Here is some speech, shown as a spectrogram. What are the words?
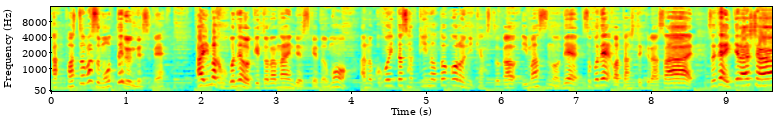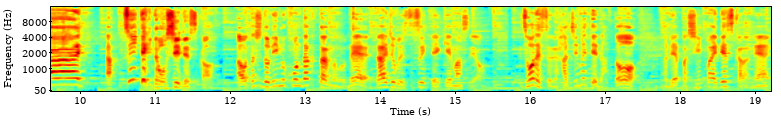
あ、ファストパス持ってるんですね。あ、今ここでは受け取らないんですけども、あの、ここ行った先のところにキャストがいますので、そこで渡してください。それでは、いってらっしゃい。あ、ついてきてほしいですか？あ、私ドリームコンダクターなので、大丈夫です。ついていけますよ。そうですよね。初めてだと、あれやっぱ心配ですからね。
